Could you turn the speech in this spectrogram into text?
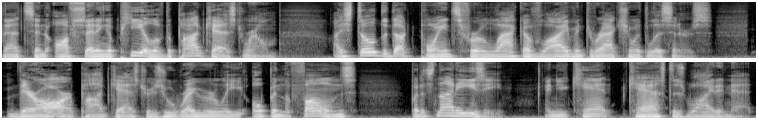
That's an offsetting appeal of the podcast realm. I still deduct points for lack of live interaction with listeners. There are podcasters who regularly open the phones, but it's not easy and you can't cast as wide a net.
